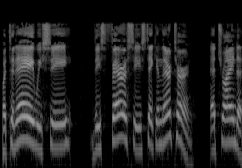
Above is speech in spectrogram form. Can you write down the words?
But today we see these Pharisees taking their turn at trying to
